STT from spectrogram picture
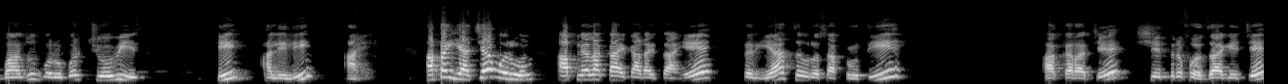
बाजू बरोबर चोवीस ही आलेली आहे. आता याच्यावरून आपल्याला काय काढायचं आहे? तर या चौरस आकृती आकाराचे क्षेत्रफळ जागेचे.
